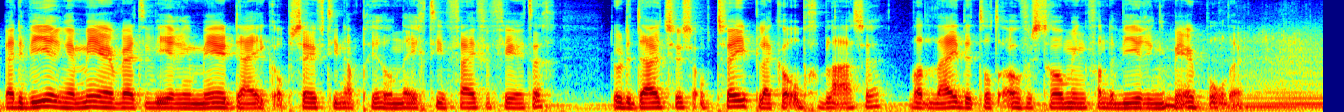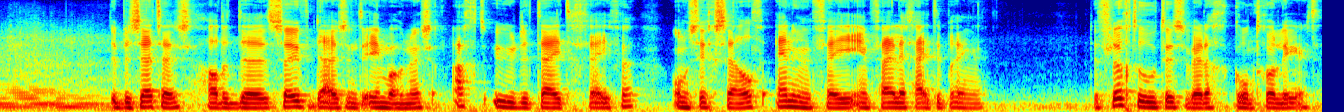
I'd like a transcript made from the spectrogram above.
Bij de Wieringermeer werd de Wieringermeerdijk op 17 april 1945 door de Duitsers op twee plekken opgeblazen, wat leidde tot overstroming van de Wieringermeerpolder. De bezetters hadden de 7000 inwoners 8 uur de tijd gegeven om zichzelf en hun vee in veiligheid te brengen. De vluchtroutes werden gecontroleerd.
